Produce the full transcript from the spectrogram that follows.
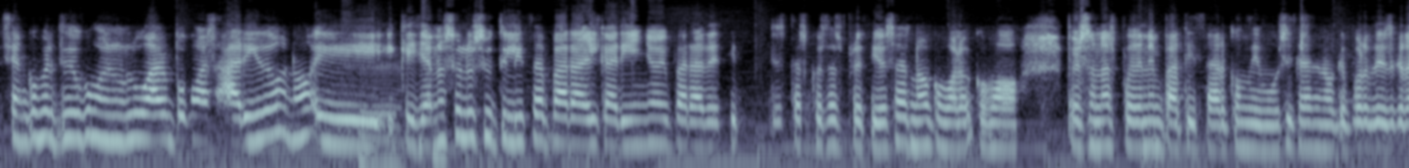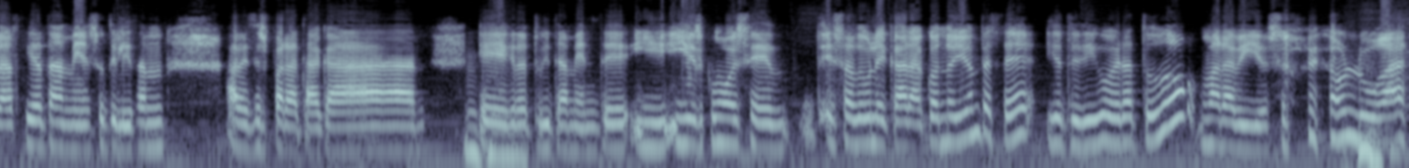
se han convertido como en un lugar un poco más árido, ¿no? Y, Sí. que ya no solo se utiliza para el cariño y para decir estas cosas preciosas, ¿no? Como, como personas pueden empatizar con mi música, sino que por desgracia también se utilizan a veces para atacar eh, gratuitamente y, y es como ese, esa doble cara. Cuando yo empecé, yo te digo, era todo maravilloso, era un lugar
